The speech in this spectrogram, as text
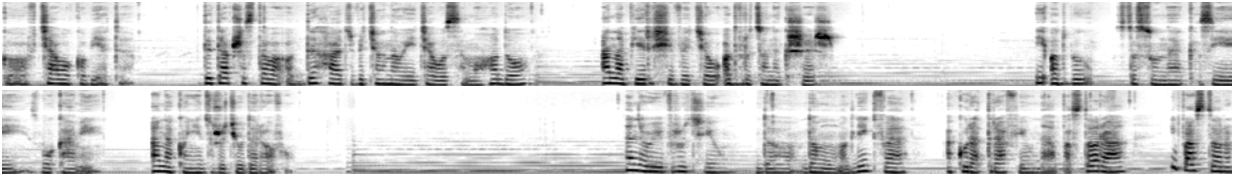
go w ciało kobiety. Gdy ta przestała oddychać, wyciągnął jej ciało z samochodu, a na piersi wyciął odwrócony krzyż i odbył stosunek z jej zwłokami, a na koniec wrzucił do rowu. Henry wrócił do domu modlitwy, akurat trafił na pastora i pastor,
